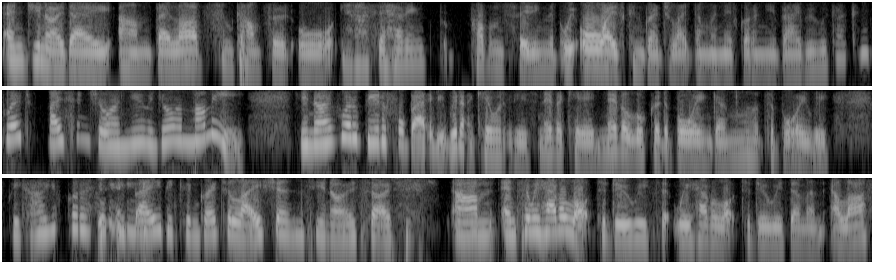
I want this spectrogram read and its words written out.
and you know they um they love some comfort or you know if they're having problems feeding them but we always congratulate them when they've got a new baby. We go congratulations you're a new you're a mummy. You know what a beautiful baby. We don't care what it is never care never look at a boy and go oh, it's a boy. We we go you've got a healthy baby congratulations you know so um and so we have a lot to do with we have a lot to do with them. And our last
